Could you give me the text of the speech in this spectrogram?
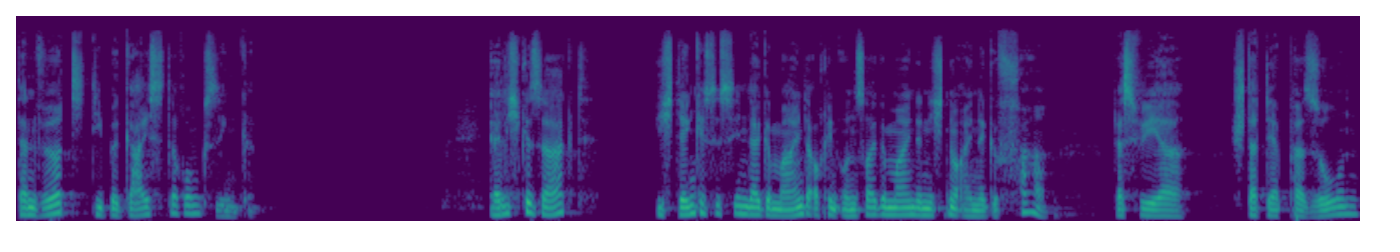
dann wird die Begeisterung sinken. Ehrlich gesagt, ich denke, es ist in der Gemeinde, auch in unserer Gemeinde, nicht nur eine Gefahr, dass wir statt der Person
